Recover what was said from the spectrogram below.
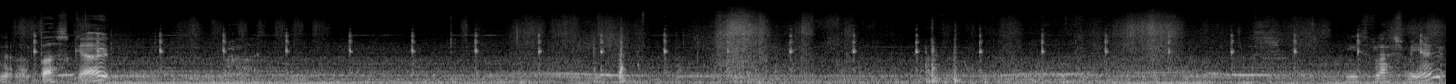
Let that bus go. Me out.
